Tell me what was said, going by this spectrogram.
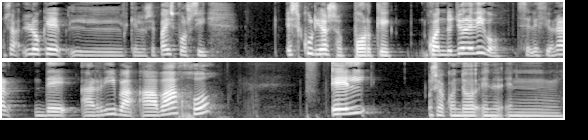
o sea, lo que, que lo sepáis por sí, es curioso porque cuando yo le digo seleccionar de arriba a abajo, él, o sea, cuando en, en-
